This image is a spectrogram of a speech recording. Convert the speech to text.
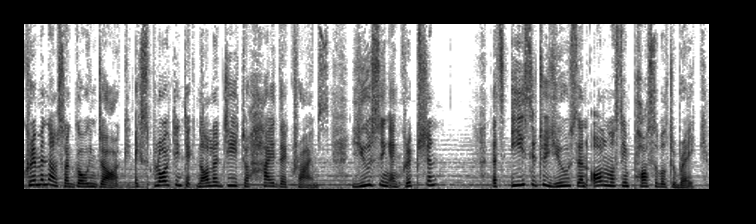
Criminals are going dark, exploiting technology to hide their crimes, using encryption that's easy to use and almost impossible to break.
